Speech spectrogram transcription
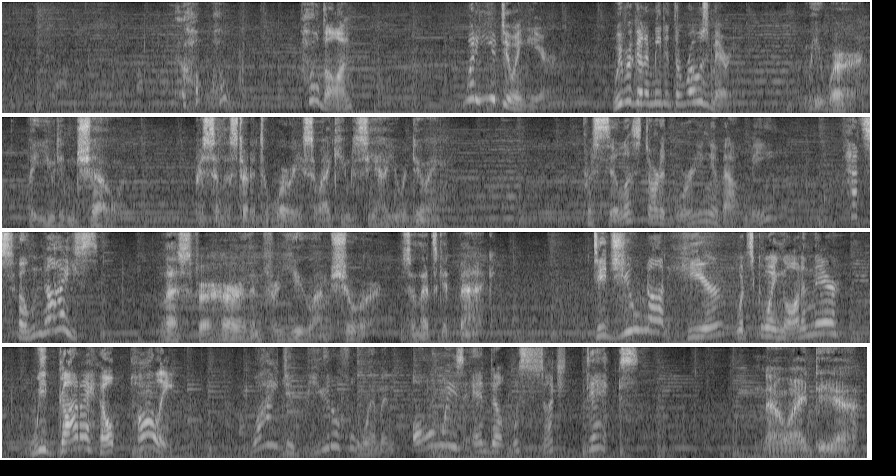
Ho- ho- hold on. What are you doing here? We were gonna meet at the Rosemary. We were, but you didn't show. Priscilla started to worry, so I came to see how you were doing. Priscilla started worrying about me? That's so nice. Less for her than for you, I'm sure. So let's get back. Did you not hear what's going on in there? We've gotta help Polly. Why do beautiful women always end up with such dicks? No idea.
